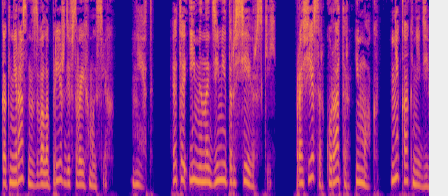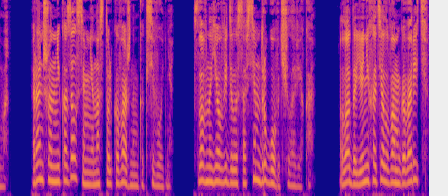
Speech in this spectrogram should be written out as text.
как не раз называла прежде в своих мыслях. Нет, это именно Димитр Северский. Профессор, куратор и маг. Никак не Дима. Раньше он не казался мне настолько важным, как сегодня. Словно я увидела совсем другого человека. «Лада, я не хотела вам говорить,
